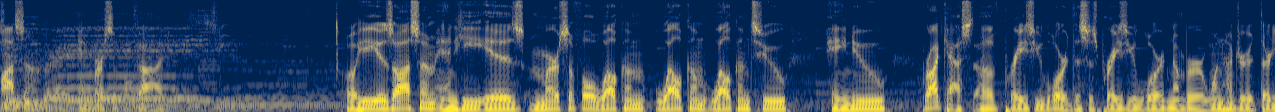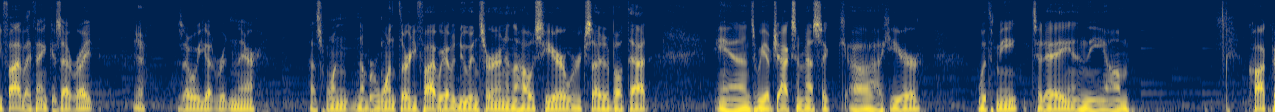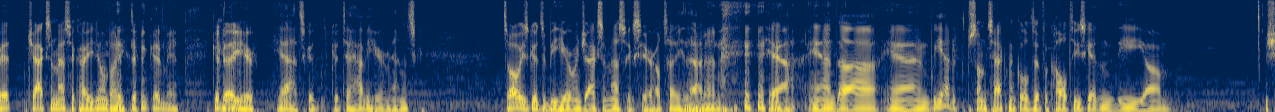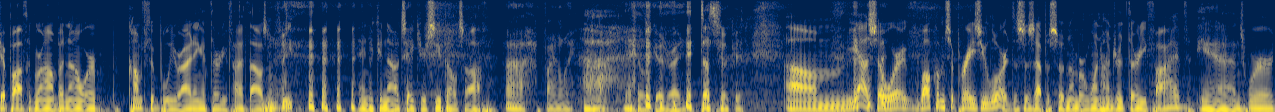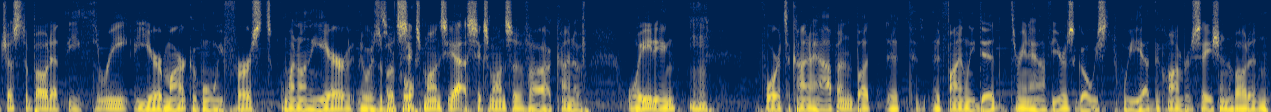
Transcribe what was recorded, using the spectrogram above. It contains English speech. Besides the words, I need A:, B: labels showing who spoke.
A: awesome, and merciful God. Well, He is awesome and He is merciful. Welcome, welcome, welcome to a new broadcast of Praise You Lord. This is Praise You Lord number 135, I think. Is that right?
B: Yeah.
A: Is that what we got written there? That's one number 135. We have a new intern in the house here. We're excited about that. And we have Jackson Messick uh, here with me today in the um, cockpit. Jackson Messick, how you doing, buddy?
B: Doing good, man. Good,
A: Good.
B: to be here.
A: yeah, it's good. Good to have you here, man. It's it's always good to be here when Jackson Messick's here. I'll tell you that.
B: Amen.
A: yeah, and uh, and we had some technical difficulties getting the um, ship off the ground, but now we're comfortably riding at thirty five thousand feet, and you can now take your seatbelts off.
B: ah, finally.
A: Ah, feels good, right?
B: It does feel good.
A: Um, yeah, so we're welcome to Praise You Lord. This is episode number 135, and we're just about at the three year mark of when we first went on the air. There was
B: So
A: about
B: cool.
A: six months, yeah, six months of uh, kind of waiting for it to kind of happen, but it it finally did. Three and a half years ago, we we had the conversation about it, and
